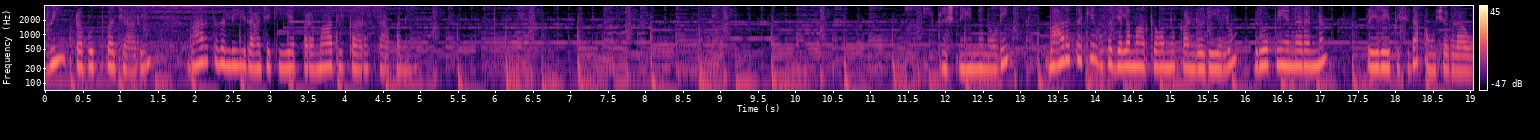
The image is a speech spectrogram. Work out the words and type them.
ದ್ವಿಪ್ರಭುತ್ವ ಜಾರಿ, ಭಾರತದಲ್ಲಿ ರಾಜಕೀಯ ಪರಮಾಧಿಕಾರ ಸ್ಥಾಪನೆ. ಈ ಪ್ರಶ್ನೆಯನ್ನು ನೋಡಿ, ಭಾರತಕ್ಕೆ ಹೊಸ ಜಲಮಾರ್ಗವನ್ನು ಕಂಡುಹಿಡಿಯಲು ಯುರೋಪಿಯನ್ನರನ್ನು ಪ್ರೇರೇಪಿಸಿದ ಅಂಶಗಳಾವು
